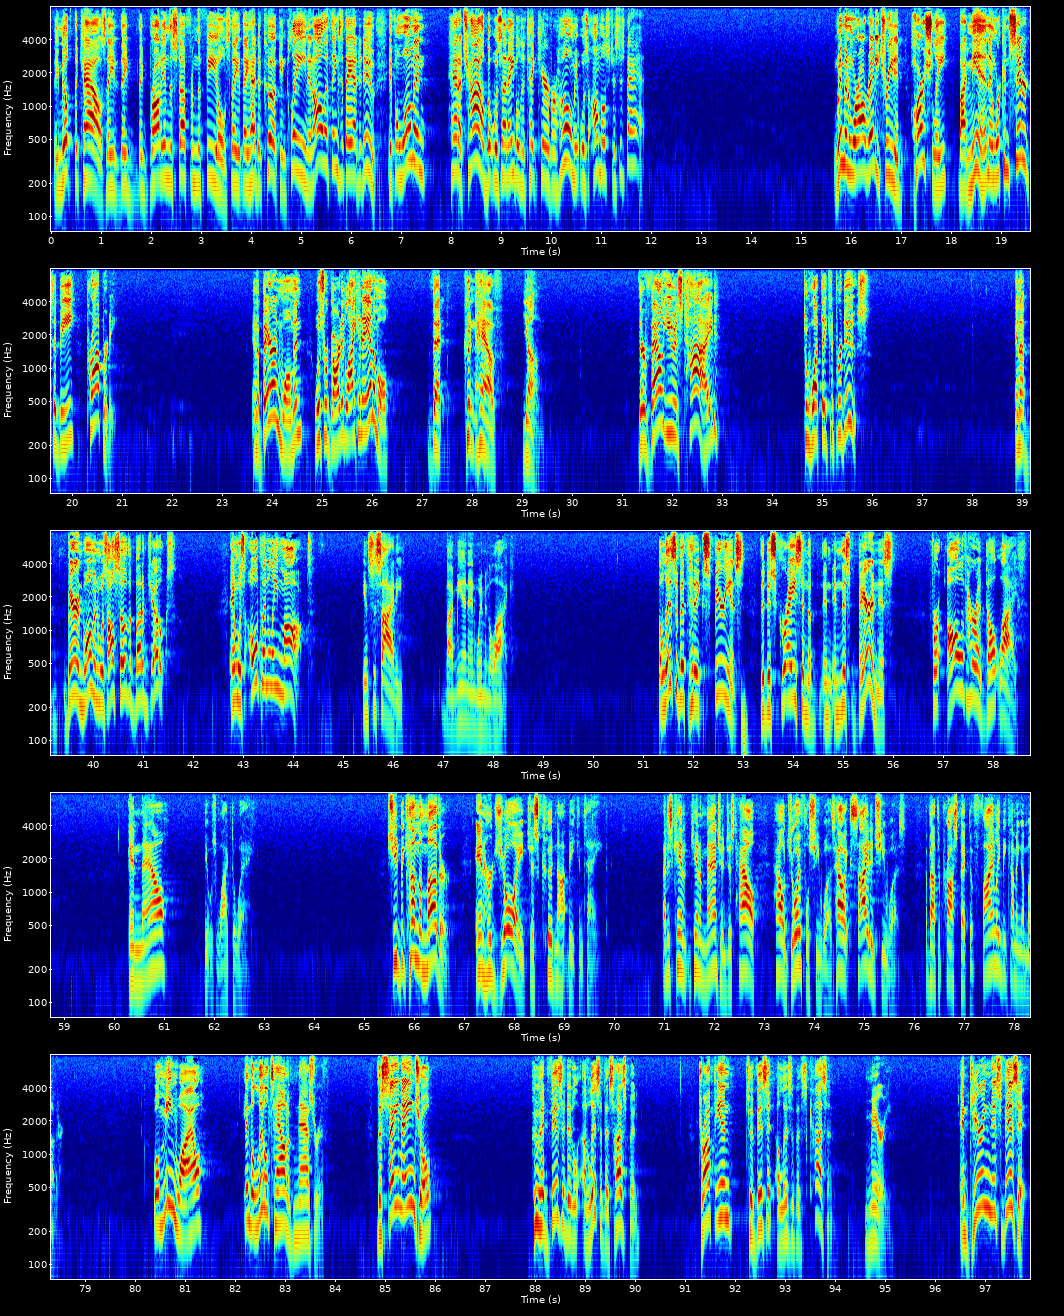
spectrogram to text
They milked the cows. They, they, they brought in the stuff from the fields. They, they had to cook and clean and all the things that they had to do. If a woman had a child but was unable to take care of her home, it was almost just as bad. Women were already treated harshly by men and were considered to be property. And a barren woman was regarded like an animal that couldn't have young. Their value is tied to what they could produce. And a barren woman was also the butt of jokes and was openly mocked in society by men and women alike. Elizabeth had experienced the disgrace and, the, and, and this barrenness for all of her adult life. And now it was wiped away. She'd become the mother, and her joy just could not be contained. I just can't, can't imagine just how, how joyful she was, how excited she was about the prospect of finally becoming a mother. Well, meanwhile, in the little town of Nazareth, the same angel who had visited Elizabeth's husband dropped in to visit Elizabeth's cousin, Mary. And during this visit,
